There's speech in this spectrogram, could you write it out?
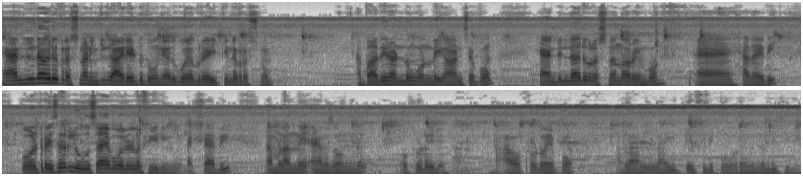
ഹാൻഡിലിന്റെ ഒരു പ്രശ്നമാണ് എനിക്ക് കാര്യമായിട്ട് തോന്നി അതുപോലെ ബ്രേക്കിന്റെ പ്രശ്നം. അപ്പോൾ അത് രണ്ടും കൊണ്ടുപോയി കാണിച്ചപ്പോൾ ഹാൻഡിലിന്റെ ഒരു പ്രശ്നം എന്ന് പറയുമ്പോൾ അതായത് വോൾട്ടറൈസർ ലൂസായ പോലുള്ള ഫീലിംഗ് പക്ഷേ അത് നമ്മളന്ന് ആമസോണിൽ ഓഫ് റോഡ് പോയില്ലേ? ആ ഓഫ് റോഡ് പോയപ്പോൾ നമ്മൾ നല്ല ഹൈറ്റ് വെച്ചില്ലേ? കുറേ മുന്നൊന്നിച്ചില്ലേ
